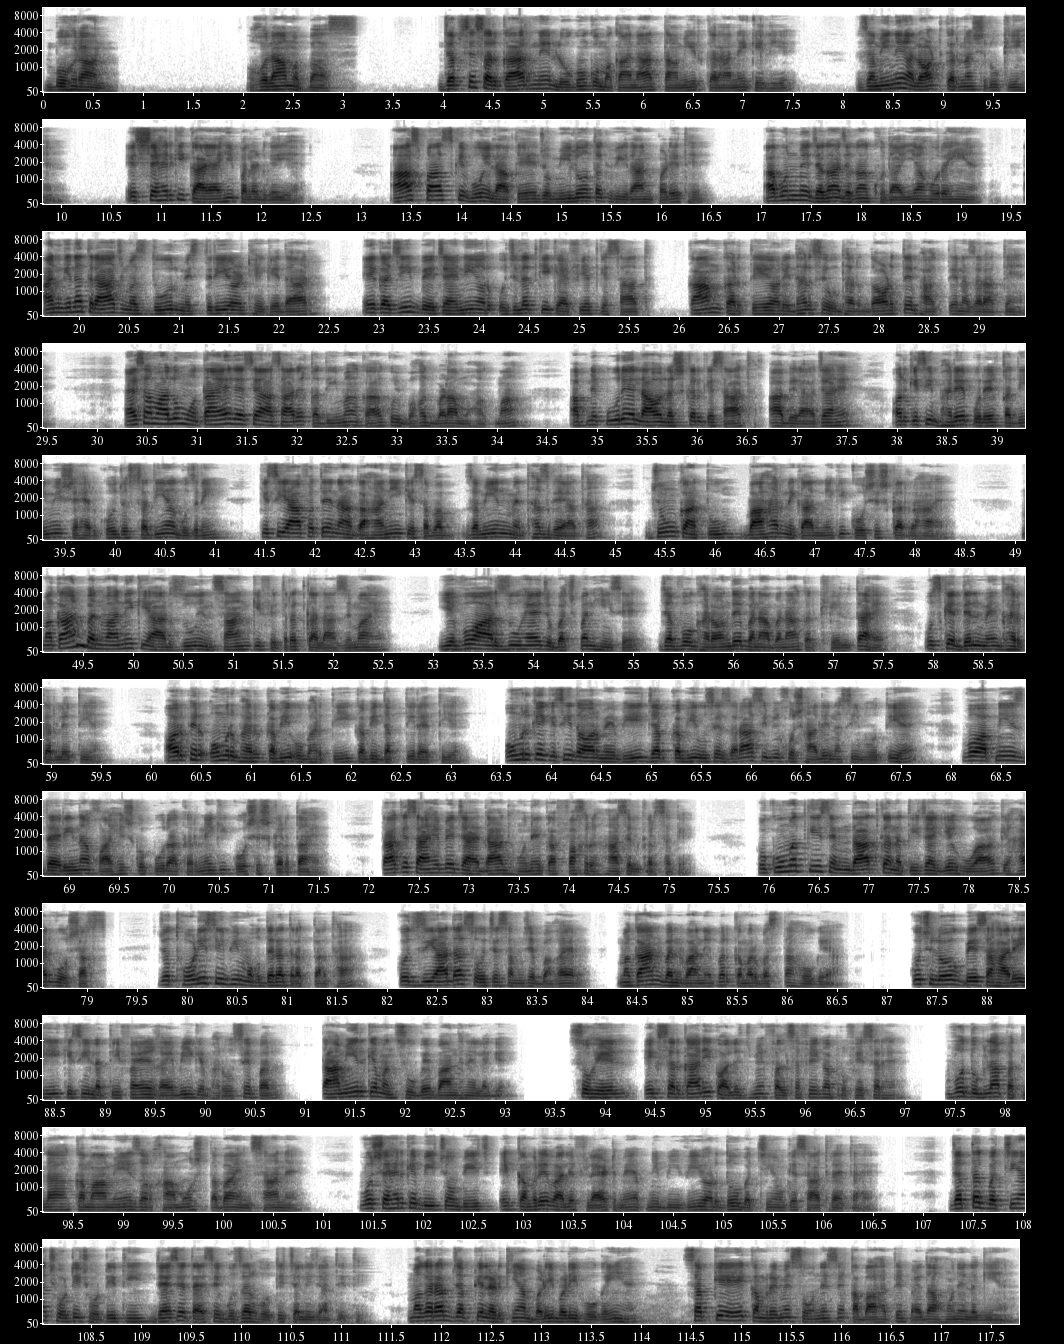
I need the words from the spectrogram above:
بحران۔ غلام عباس۔ جب سے سرکار نے لوگوں کو مکانات تعمیر کرانے کے لیے زمینیں الاٹ کرنا شروع کی ہیں، اس شہر کی کایا ہی پلٹ گئی ہے۔ آس پاس کے وہ علاقے جو میلوں تک ویران پڑے تھے، اب ان میں جگہ جگہ کھدائیاں ہو رہی ہیں۔ انگنت راج مزدور، مستری اور ٹھیکیدار ایک عجیب بے چینی اور اجلت کی کیفیت کے ساتھ کام کرتے اور ادھر سے ادھر دوڑتے بھاگتے نظر آتے ہیں۔ ایسا معلوم ہوتا ہے جیسے آثار قدیمہ کا کوئی بہت بڑا محکمہ اپنے پورے لاؤ لشکر کے ساتھ آبراجا ہے اور کسی بھرے پورے قدیمی شہر کو جو صدیاں گزریں، کسی آفت ناگہانی کے سبب زمین میں دھس گیا تھا، جوں کا تو باہر نکالنے کی کوشش کر رہا ہے۔ مکان بنوانے کی آرزو انسان کی فطرت کا لازمہ ہے۔ یہ وہ آرزو ہے جو بچپن ہی سے جب وہ گھروندے بنا بنا کر کھیلتا ہے، اس کے دل میں گھر کر لیتی ہے۔ اور پھر عمر بھر کبھی ابھرتی، کبھی دبتی رہتی ہے۔ عمر کے کسی دور میں بھی جب کبھی اسے ذرا سی بھی خوشحالی نصیب ہوتی ہے، وہ اپنی اس دیرینہ خواہش کو پورا کرنے کی کوشش کرتا ہے، تاکہ صاحب جائیداد ہونے کا فخر حاصل کر سکے۔ حکومت کی اس امداد کا نتیجہ یہ ہوا کہ ہر وہ شخص جو تھوڑی سی بھی مقدرت رکھتا تھا، کچھ زیادہ سوچے سمجھے بغیر مکان بنوانے پر کمر بستہ ہو گیا۔ کچھ لوگ بے سہارے ہی کسی لطیفہ غیبی کے بھروسے پر تعمیر کے منصوبے باندھنے لگے۔ سہیل ایک سرکاری کالج میں فلسفے کا پروفیسر ہے۔ وہ دبلا پتلا، کمامیز اور خاموش تباہ انسان ہے۔ وہ شہر کے بیچوں بیچ ایک کمرے والے فلیٹ میں اپنی بیوی اور دو بچیوں کے ساتھ رہتا ہے۔ جب تک بچیاں چھوٹی چھوٹی تھیں، جیسے تیسے گزر ہوتی چلی جاتی تھی۔ مگر اب جبکہ لڑکیاں بڑی بڑی ہو گئی ہیں سب کے ایک کمرے میں سونے سے قباہتیں پیدا ہونے لگی ہیں۔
